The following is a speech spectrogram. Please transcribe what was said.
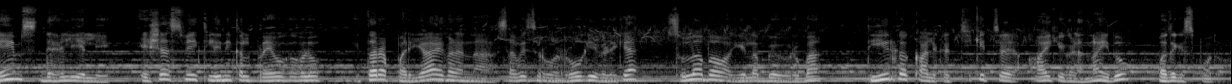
ಏಮ್ಸ್ ದೆಹಲಿಯಲ್ಲಿ ಯಶಸ್ವಿ ಕ್ಲಿನಿಕಲ್ ಪ್ರಯೋಗಗಳು, ಇತರ ಪರ್ಯಾಯಗಳನ್ನು ಸವಿಸಿರುವ ರೋಗಿಗಳಿಗೆ ಸುಲಭವಾಗಿ ಲಭ್ಯವಿರುವ ದೀರ್ಘಕಾಲಿಕ ಚಿಕಿತ್ಸೆಯ ಆಯ್ಕೆಗಳನ್ನು ಇದು ಒದಗಿಸಬಹುದು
